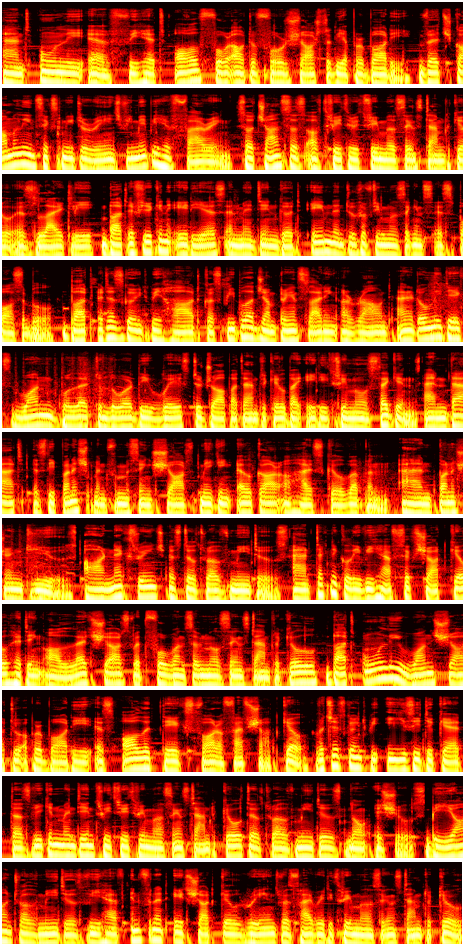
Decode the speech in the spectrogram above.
and only if we hit all 4 out of 4 shots to the upper body which commonly in 6 meter range we may be hip firing. So chances of 333 milliseconds time to kill is likely but if you can ADS and maintain good aim then 250 milliseconds is possible. But it is going to be hard because people are jumping and sliding around and it only takes one bullet to lower the waist to drop a time to kill by 83 milliseconds and that is the punishment for missing shots making LCAR a high skill weapon and punishing to use. Our next range is still 12 meters and technically we have 6 shot kill hitting all leg shots with 417 milliseconds time to kill but only one shot to upper body is all it takes for a 5 shot kill which is going to be easy to get thus we can maintain 333 milliseconds time to kill till 12 meters no issues. Beyond 12 meters we have infinite 8 shot kill range with 583 milliseconds time to kill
